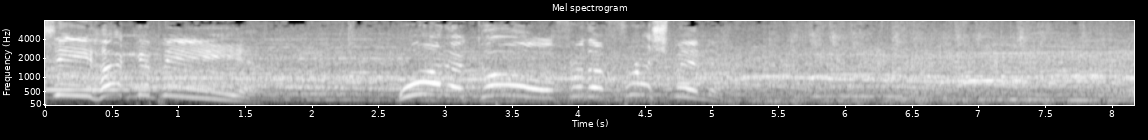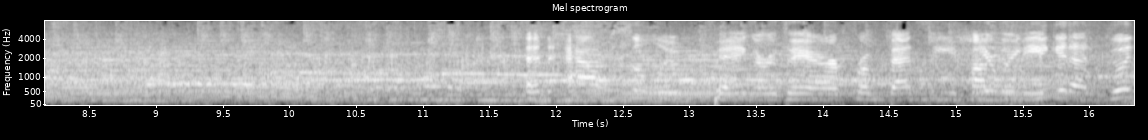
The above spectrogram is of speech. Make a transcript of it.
Betsy Huckabee. What a goal for the freshman. An absolute banger there from Betsy Huckabee. We get a good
